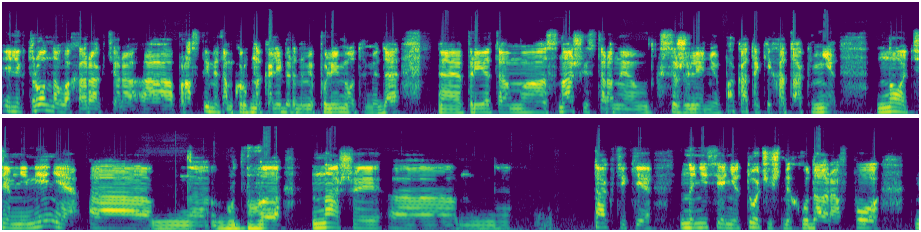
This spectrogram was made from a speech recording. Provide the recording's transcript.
электронного характера, а простыми там крупнокалиберными пулеметами, да. Э, при этом с нашей стороны, к сожалению, пока таких атак нет. Но тем не менее в нашей тактики нанесения точечных ударов по э,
